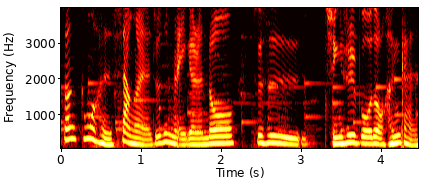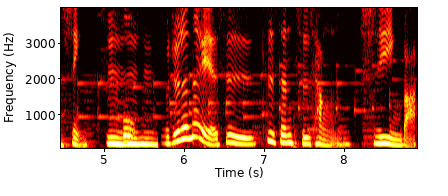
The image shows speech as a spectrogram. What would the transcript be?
跟跟我很像哎，就是每个人都就是情绪波动，很感性。嗯，我我觉得那个也是自身磁场吸引吧。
